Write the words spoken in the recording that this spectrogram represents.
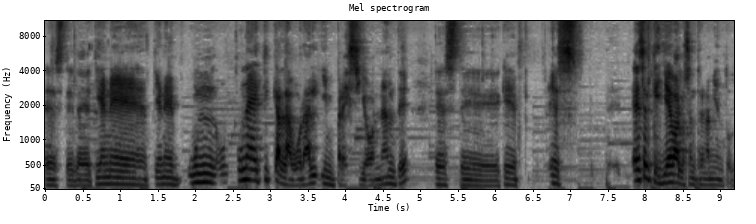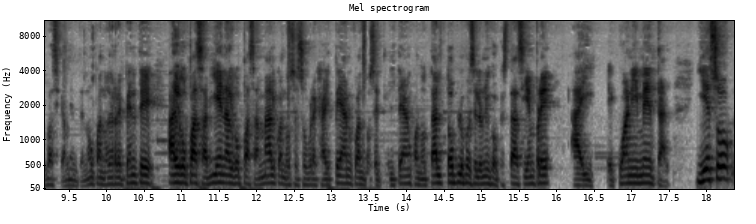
Este, tiene tiene una ética laboral impresionante, este, que es es el que lleva los entrenamientos, básicamente, ¿no? Cuando de repente algo pasa bien, algo pasa mal, cuando se sobrehypean, cuando se tiltean, cuando tal, Top es el único que está siempre ahí, ecuánime, tal. Y eso,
